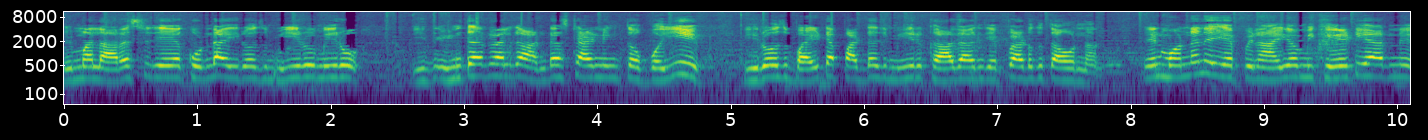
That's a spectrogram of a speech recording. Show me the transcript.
మిమ్మల్ని అరెస్ట్ చేయకుండా ఈరోజు మీరు మీరు ఇది ఇంటర్నల్గా అండర్స్టాండింగ్తో పోయి ఈరోజు బయట పడ్డది మీరు కాదా అని చెప్పి అడుగుతా ఉన్నాను. నేను మొన్ననే చెప్పిన అయ్యో మీ కేటీఆర్ని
